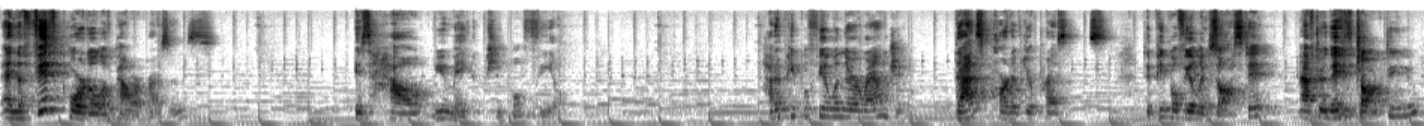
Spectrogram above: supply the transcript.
And the fifth portal of power presence is how you make people feel. How do people feel when they're around you? That's part of your presence. Do people feel exhausted after they've talked to you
